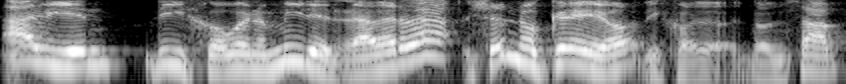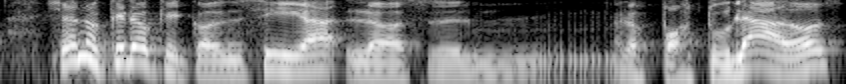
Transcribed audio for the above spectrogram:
alguien dijo, bueno, miren, la verdad, yo no creo, dijo Don SAP, yo no creo que consiga los, mm, los postulados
